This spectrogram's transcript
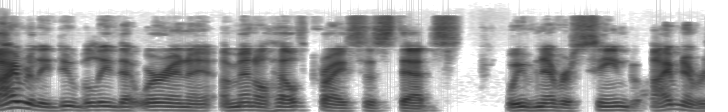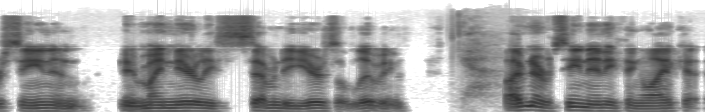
I really do believe that we're in a, a mental health crisis that's we've never seen. I've never seen in in my nearly 70 years of living. Yeah. I've never seen anything like it.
